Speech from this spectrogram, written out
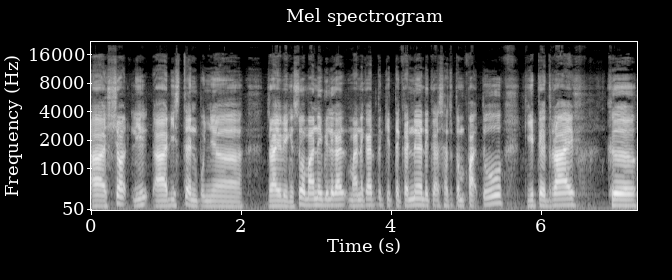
uh, short uh, distance punya driving. So mana bila mana kata kita kena dekat satu tempat tu, kita drive ke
